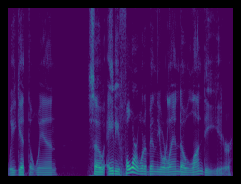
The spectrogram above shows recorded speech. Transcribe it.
We get the win. So 84 would have been the Orlando Lundy year.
